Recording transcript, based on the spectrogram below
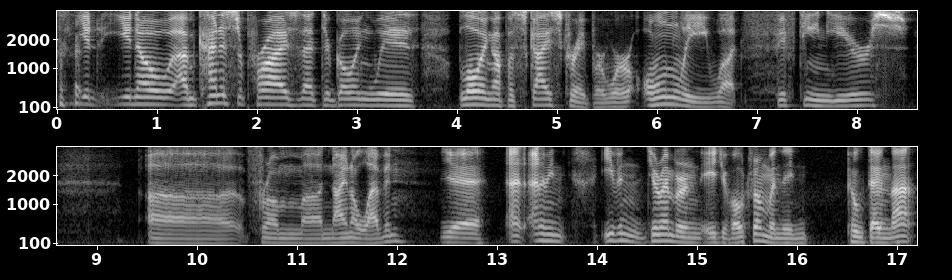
you, you know, I'm kind of surprised that they're going with blowing up a skyscraper. We're only, what, 15 years uh, from uh, 9 11? Yeah, and and I mean, even do you remember in Age of Ultron when they pulled down that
